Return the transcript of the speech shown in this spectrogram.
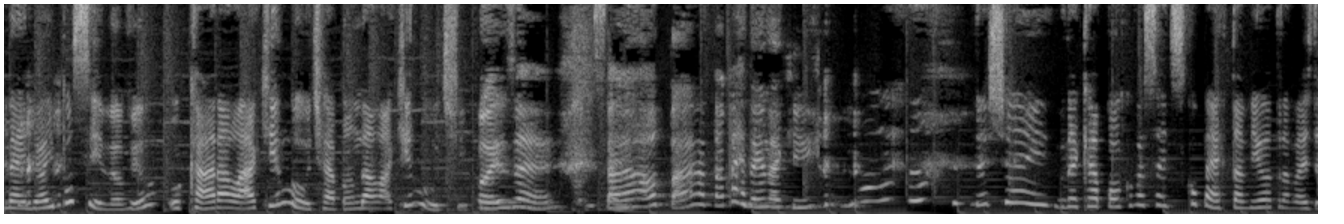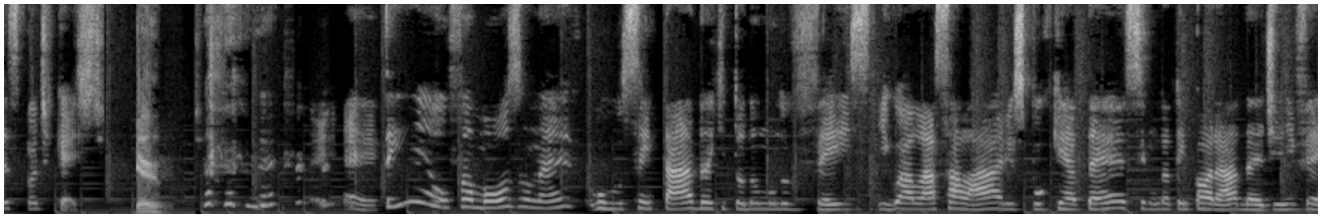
melhor impossível, viu? O cara lá que lute, a banda lá que lute. Pois é. Tá, tá, tá perdendo aqui. Deixa aí. Daqui a pouco vai ser descoberta, viu? Através desse podcast. é, tem o famoso, né? O sentada que todo mundo fez igualar salários, porque até segunda temporada de Jennifer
